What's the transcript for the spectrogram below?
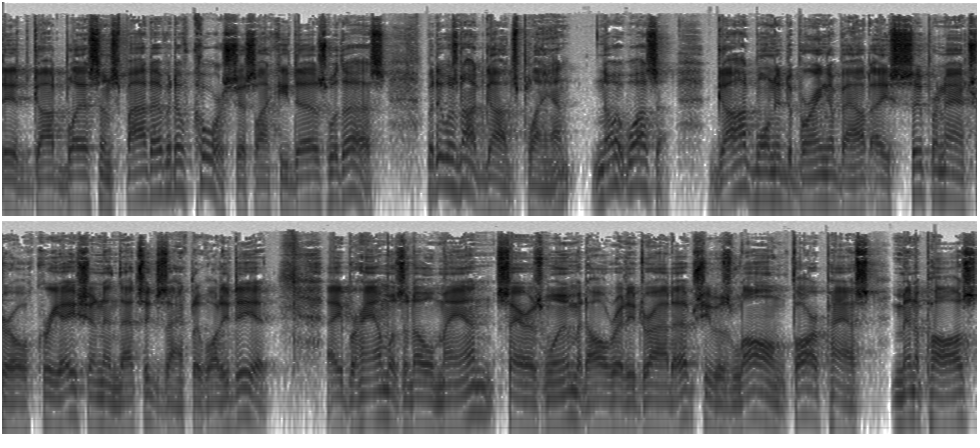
Did God bless in spite of it? Of course, just like He does with us. But it was not God's plan. No, it wasn't. God wanted to bring about a supernatural creation, and that's exactly what He did. Abraham was an old man. Sarah's womb had already dried up. She was long, far past menopause.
